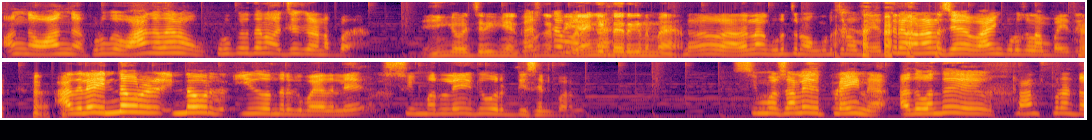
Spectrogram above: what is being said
வாங்க வாங்க. குடுக்க வாங்க தானே. குடுக்கறதானே வச்சிருக்கானப்ப நீங்க வச்சிருக்கீங்க. என்கிட்ட இருக்கணுமே. அதெல்லாம் கொடுத்துருவோம் கொடுத்துருவோம். எத்தனை வேணாலும் சே வாங்கி கொடுக்கலாம் பா இது. அதுல இன்னொரு இன்னொரு இது வந்திருக்கு பா அதுல சிம்மர்ல இது ஒரு டிசைன் பாருங்க. சிம்மர்ஸால இது பிளைன் அது வந்து டிரான்ஸ்பரண்ட்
